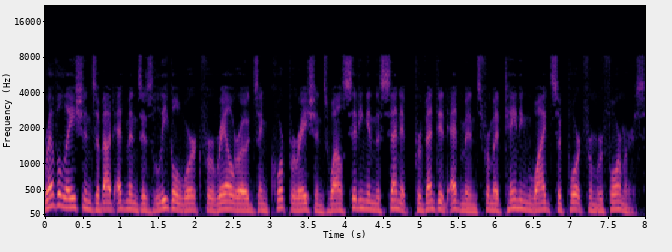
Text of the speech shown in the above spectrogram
Revelations about Edmunds's legal work for railroads and corporations while sitting in the Senate prevented Edmunds from attaining wide support from reformers.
